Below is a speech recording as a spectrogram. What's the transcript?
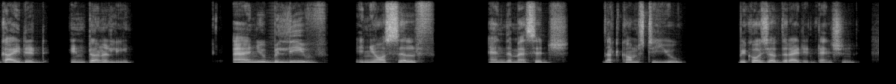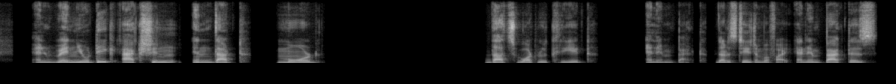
guided internally and you believe in yourself and the message that comes to you because you have the right intention and when you take action in that mode that's what will create an impact. That is stage number 5 an impact is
